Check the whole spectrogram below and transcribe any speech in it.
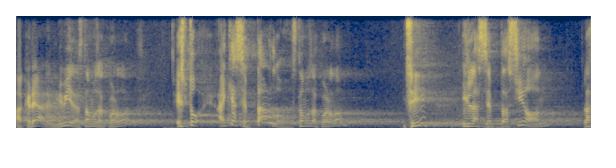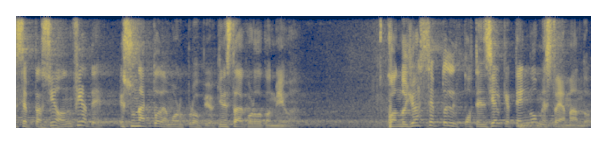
a crear en mi vida. ¿Estamos de acuerdo? Esto hay que aceptarlo, ¿estamos de acuerdo? ¿Sí? Y la aceptación, la aceptación, fíjate, es un acto de amor propio. ¿Quién está de acuerdo conmigo? Cuando yo acepto el potencial que tengo, me estoy amando.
